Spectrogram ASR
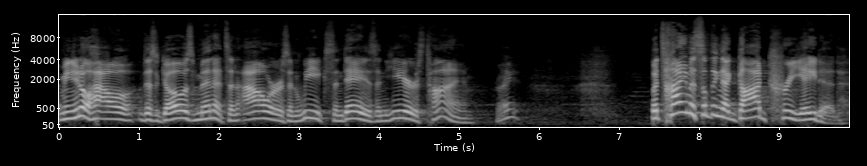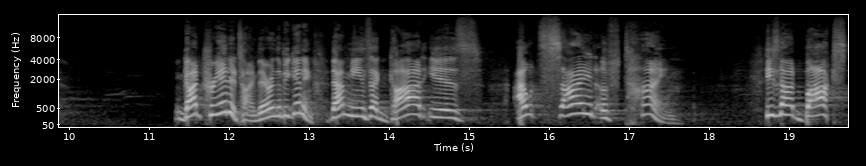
I mean, you know how this goes minutes and hours and weeks and days and years, time, right? But time is something that God created. God created time there in the beginning. That means that God is outside of time. He's not boxed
